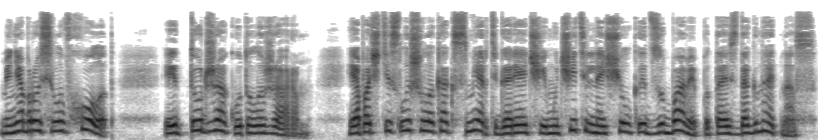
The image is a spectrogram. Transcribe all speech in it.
Меня бросило в холод — и тут же окутала жаром. Я почти слышала, как смерть горячая и мучительная щелкает зубами, пытаясь догнать нас.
